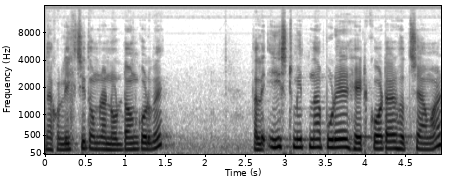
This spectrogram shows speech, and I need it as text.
দেখো, লিখছি তোমরা নোট ডাউন করবে। তাহলে ইস্ট মিদনাপুরের হেডকোয়ার্টার হচ্ছে আমার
